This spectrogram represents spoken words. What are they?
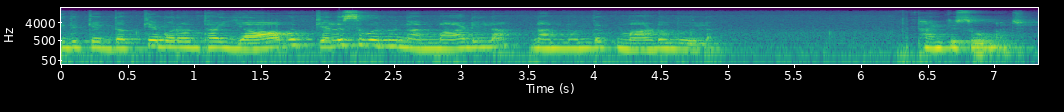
ಇದಕ್ಕೆ ಧಕ್ಕೆ ಬರುವಂಥ ಯಾವ ಕೆಲಸವನ್ನು ನಾನು ಮಾಡಿಲ್ಲ. ನಾನು ಮುಂದಕ್ಕೆ ಮಾಡೋದು ಇಲ್ಲ. ಥ್ಯಾಂಕ್ ಯು ಸೋ ಮಚ್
